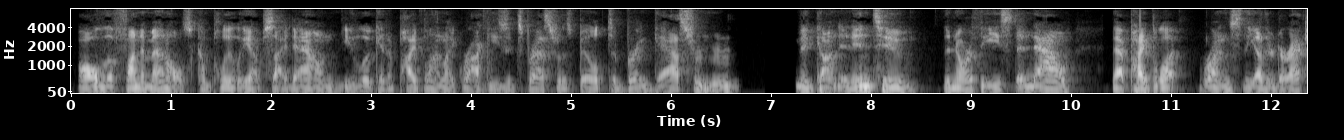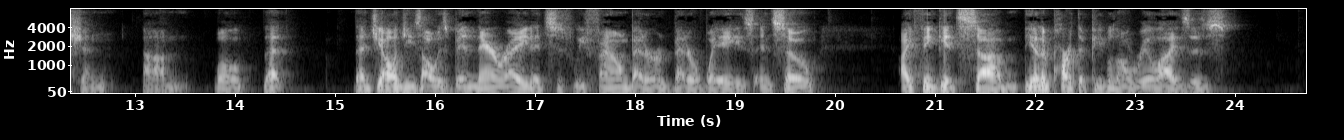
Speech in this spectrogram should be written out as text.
all the fundamentals completely upside down. You look at a pipeline like Rockies Express was built to bring gas from mm-hmm. mid continent into the Northeast, and now that pipeline runs the other direction. Um, well, that that geology's always been there, right? It's just we found better and better ways, and so I think it's um, the other part that people don't realize is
